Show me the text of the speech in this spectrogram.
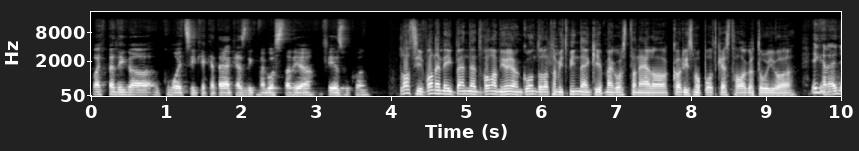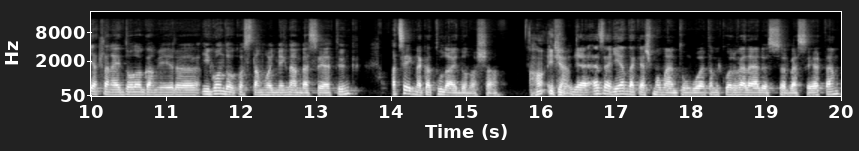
vagy pedig a komoly cikkeket elkezdik megosztani a Facebookon. Laci, van-e még benned valami olyan gondolat, amit mindenképp megosztanál a Karizma Podcast hallgatóival? Igen, egyetlen egy dolog, amiről így gondolkoztam, hogy még nem beszéltünk. A cégnek a tulajdonosa. Aha, igen. És ugye ez egy érdekes momentum volt, amikor vele először beszéltem.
